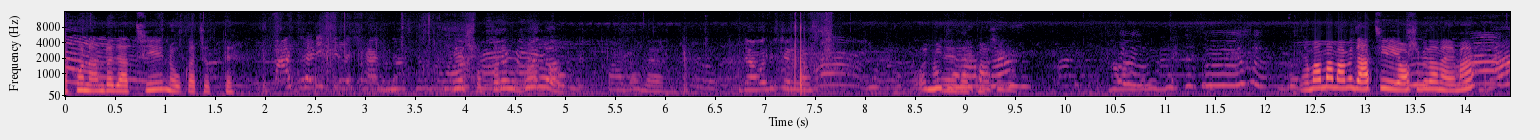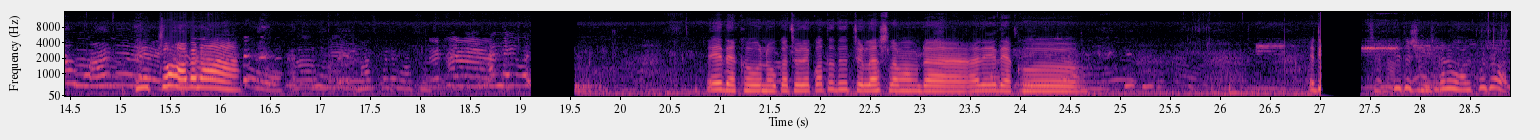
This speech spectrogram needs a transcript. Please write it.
এখন আমরা যাচ্ছি নৌকা চড়তে। মামা আমি যাচ্ছি অসুবিধা নাই মা। কিচ্ছু হবে না। এই দেখো নৌকা চড়ে কত দূর চলে আসলাম আমরা। আরে দেখো। অল্প জল?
